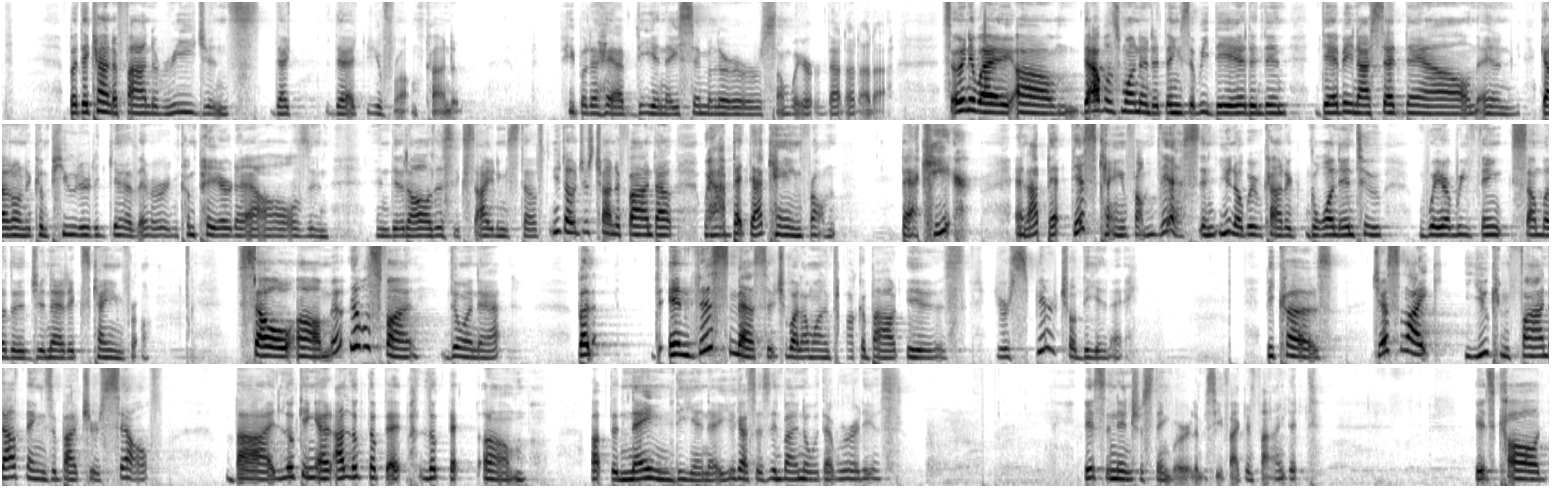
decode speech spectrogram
but they kind of find the regions that that you're from, kind of people that have DNA similar somewhere. Da da da da. So anyway, um, that was one of the things that we did, and then Debbie and I sat down and got on the computer together and compared ours and and did all this exciting stuff. You know, just trying to find out, well, I bet that came from back here. And I bet this came from this. And, you know, we were kind of going into where we think some of the genetics came from. So um, it, it was fun doing that. But in this message, what I want to talk about is your spiritual DNA. Because just like you can find out things about yourself by looking at, I looked up that, looked at, um, up the name DNA. You guys, does anybody know what that word is? It's an interesting word. Let me see if I can find it. It's called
